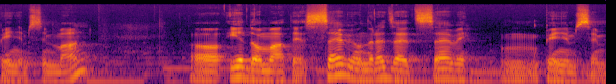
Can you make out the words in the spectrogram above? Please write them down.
pieņemsim man, uh, iedomāties sevi un redzēt sevi, mm, pieņemsim,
